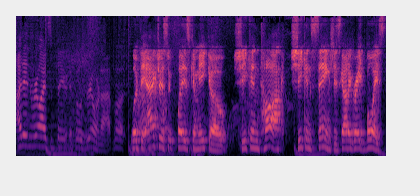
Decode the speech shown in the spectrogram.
I didn't realize if they if it was real or not. But Look, the actress who plays Kimiko, she can talk, she can sing, she's got a great voice.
